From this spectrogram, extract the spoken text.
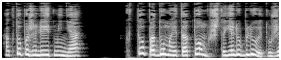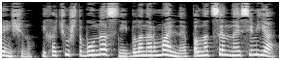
А кто пожалеет меня? Кто подумает о том, что я люблю эту женщину и хочу, чтобы у нас с ней была нормальная, полноценная семья?»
